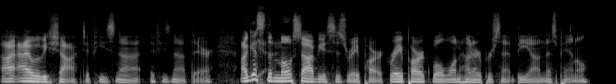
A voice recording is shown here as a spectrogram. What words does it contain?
I, I would be shocked if he's not if he's not there. I guess Yeah. the most obvious is Ray Park. Ray Park will 100% be on this panel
